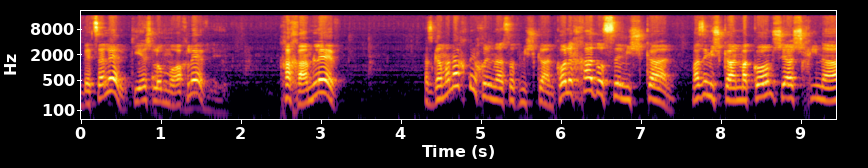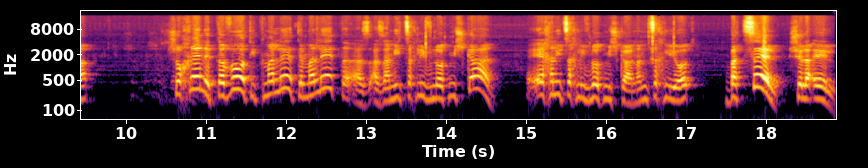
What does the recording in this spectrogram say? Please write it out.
בצלאל, כי יש לו מוח לב. חכם לב. אז גם אנחנו יכולים לעשות משכן. כל אחד עושה משכן. מה זה משכן? מקום שהשכינה שוכנת, תבוא, תתמלא, תמלא. אז, אז אני צריך לבנות משכן. איך אני צריך לבנות משכן? אני צריך להיות בצל של האל,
